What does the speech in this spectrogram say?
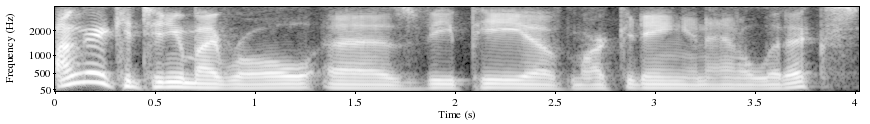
I'm going to continue my role as VP of Marketing and Analytics.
